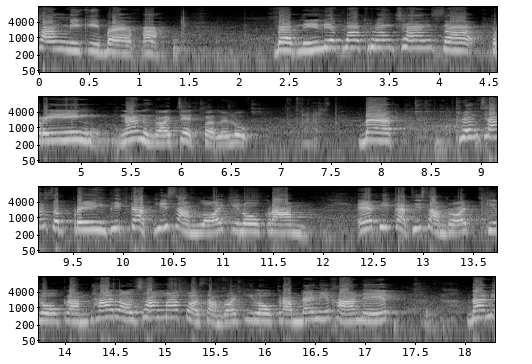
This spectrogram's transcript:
ช่างมีกี่แบบอะแบบนี้เรียกว่าเครื่องช่างสปริง หน้า 107 เปิดเลยลูก แบบเครื่องช่างสปริง พิกัดที่ 300 กิโลกรัม เอ๊ะพิกัดที่ 300 กิโลกรัม ถ้าเราช่างมากกว่า 300 กิโลกรัมได้ไหมคะเนทได้ไหม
